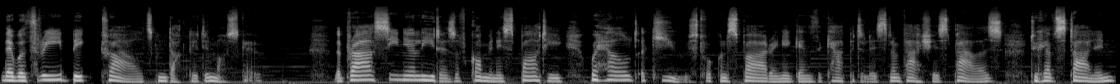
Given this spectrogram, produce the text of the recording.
There were three big trials conducted in Moscow. The prior senior leaders of Communist Party were held accused for conspiring against the capitalist and fascist powers to have Stalin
